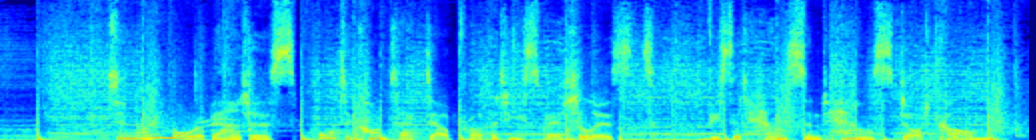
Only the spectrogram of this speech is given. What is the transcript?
To know more about us or to contact our property specialists, visit hausandhaus.com.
